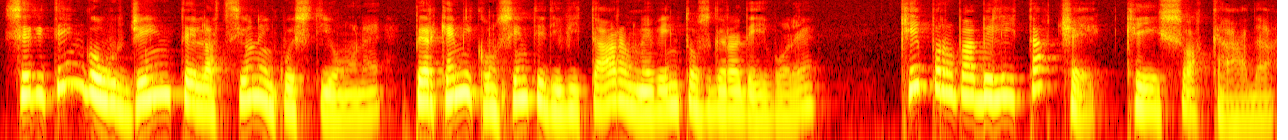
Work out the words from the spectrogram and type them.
Se ritengo urgente l'azione in questione perché mi consente di evitare un evento sgradevole, che probabilità c'è che esso accada?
